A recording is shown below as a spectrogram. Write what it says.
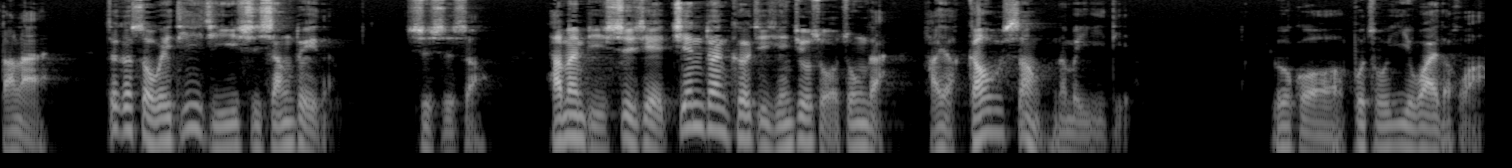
当然，这个所谓低级是相对的，事实上，他们比世界尖端科技研究所中的。还要高上那么一点。如果不出意外的话，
